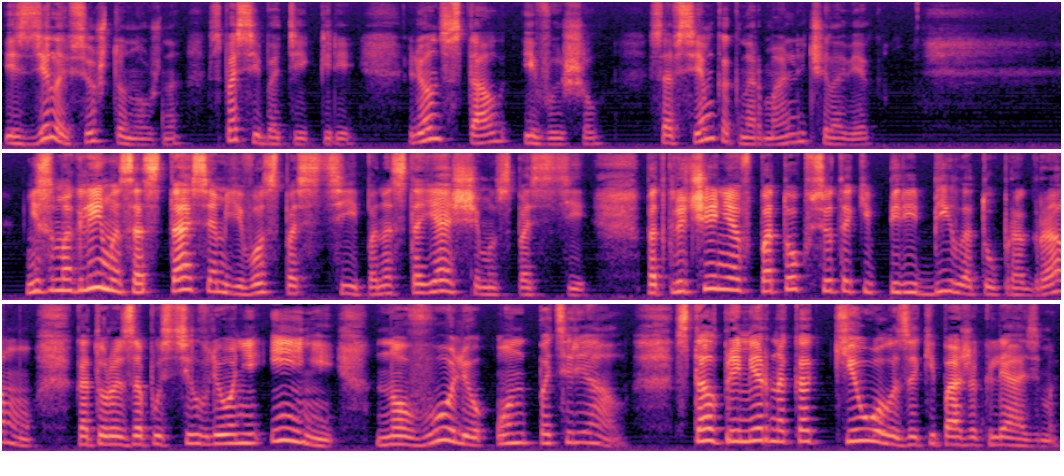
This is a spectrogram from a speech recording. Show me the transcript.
и сделай все что нужно. Спасибо тиккери леон встал и вышел. Совсем как нормальный человек не смогли мы со стасем его спасти по настоящему спасти. Подключение в поток все таки перебило ту программу которую запустил в леоне иней но волю он потерял. Стал примерно как киол из экипажа клязьмы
